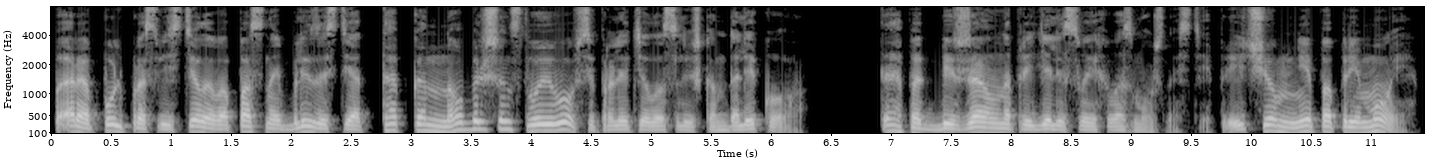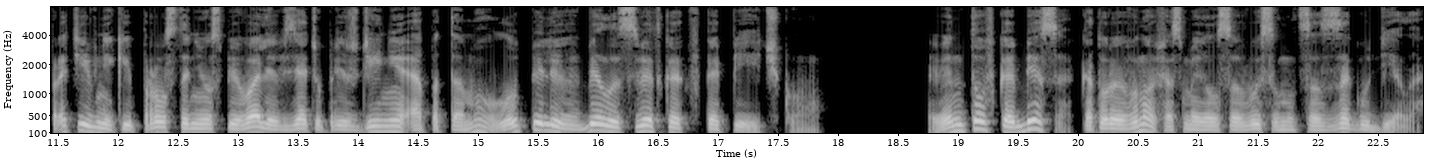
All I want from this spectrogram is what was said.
Пара пуль просвистела в опасной близости от Тапка, но большинство и вовсе пролетело слишком далеко. Тапок бежал на пределе своих возможностей. Причем не по прямой. Противники просто не успевали взять упреждение, а потому лупили в белый свет, как в копеечку. Винтовка беса, который вновь осмелился высунуться, загудела.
